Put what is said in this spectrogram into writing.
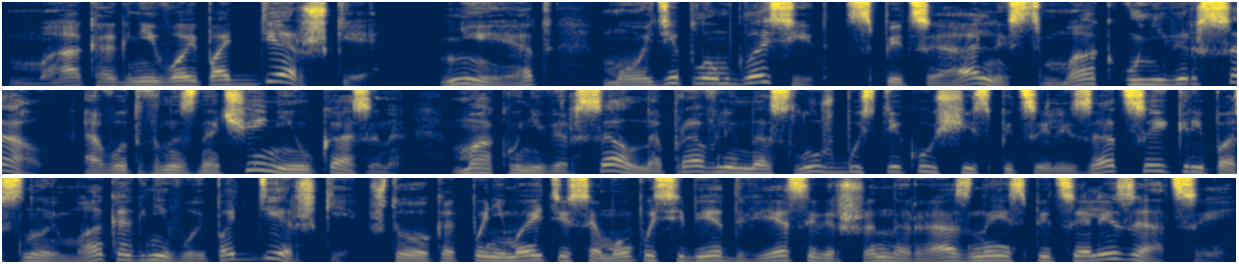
«Маг огневой поддержки». Нет, мой диплом гласит «Специальность маг-универсал», а вот в назначении указано «Маг-универсал направлен на службу с текущей специализацией крепостной маг огневой поддержки», что, как понимаете, само по себе две совершенно разные специализации,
